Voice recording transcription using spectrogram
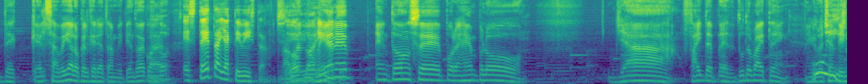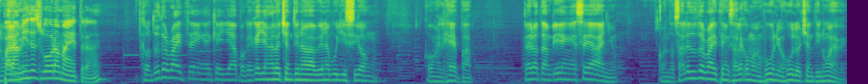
de que él sabía lo que él quería transmitir. Entonces, cuando, Claro. Esteta y activista. Cuando viene, entonces, por ejemplo, ya Fight the, eh, Do the Right Thing en el Uy, 89. para mí esa es su obra maestra. ¿eh? Con Do the Right Thing es que ya, porque es que ya en el 89 había una ebullición con el hip hop. Pero también ese año, cuando sale Do the Right Thing, sale como en junio, julio 89.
